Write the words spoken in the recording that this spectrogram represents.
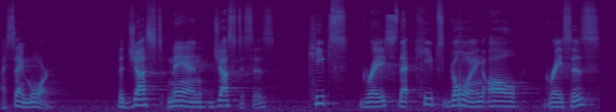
I say more. The just man justices, keeps grace that keeps going all graces,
